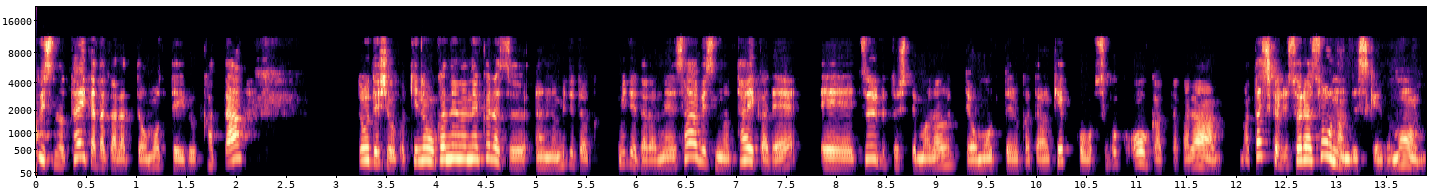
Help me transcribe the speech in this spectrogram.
ービスの対価だからって思っている方、どうでしょうか？昨日お金のね、クラスあの見てた、見てたらね、サービスの対価で、えー、ツールとしてもらうって思ってる方が結構すごく多かったから、まあ確かにそれはそうなんですけれども、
